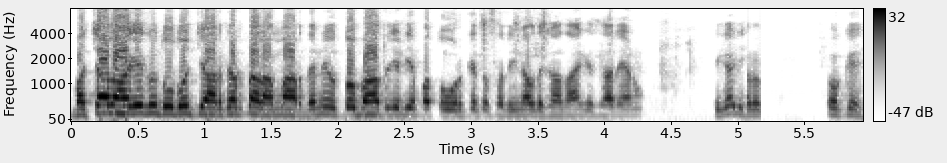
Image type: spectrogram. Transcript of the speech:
ਬੱਚਾ ਲਾ ਕੇ ਕੋਈ ਦੋ ਦੋ ਚਾਰ ਚਾਰ ਧਾਰਾ ਮਾਰ ਦਿੰਦੇ ਉਸ ਤੋਂ ਬਾਅਦ ਜਿਹੜੀ ਆਪਾਂ ਤੋੜ ਕੇ ਤਸੱਲੀ ਨਾਲ ਦਿਖਾ ਦਾਂਗੇ ਸਾਰਿਆਂ ਨੂੰ। ਠੀਕ ਆ ਜੀ? ਓਕੇ।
